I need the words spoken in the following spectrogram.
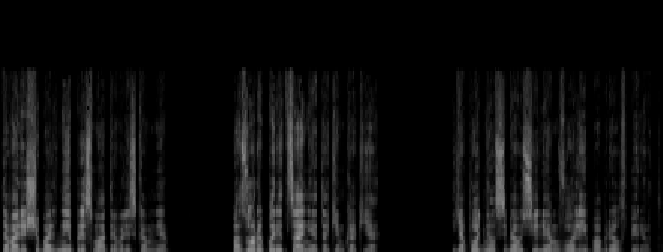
Товарищи больные присматривались ко мне. Позор и порицание таким, как я. Я поднял себя усилием воли и побрел вперед.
